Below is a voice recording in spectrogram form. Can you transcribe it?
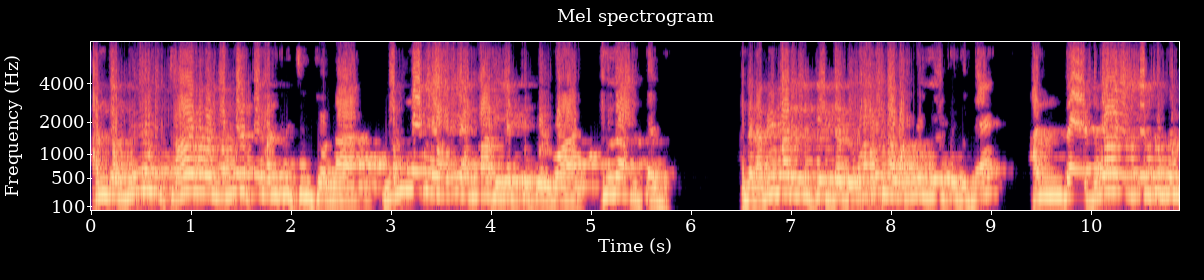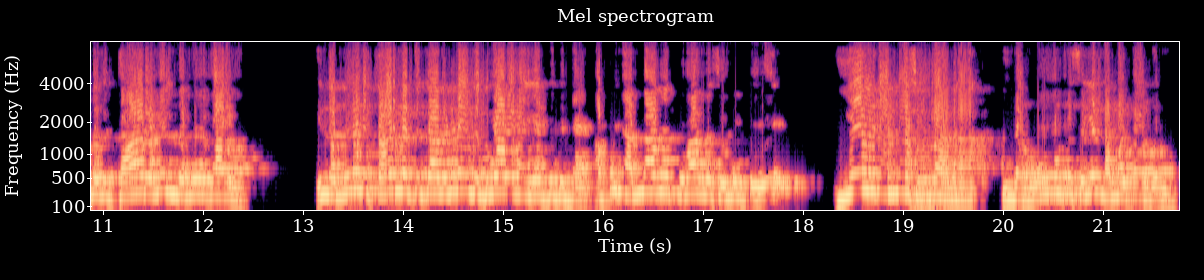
அந்த மூணு காரணம் நம்மள்கிட்ட வந்துருச்சுன்னு சொன்னா நம்ம துவாவை அண்ணாக ஏற்றுக்கொள்வான். இதுதான் அர்த்தம் அந்த நபிமார்கள் கேட்ட துவாவை நான் உடனே ஏற்றுக்கிட்டேன். அந்த துவாவை ஏற்றுக்கொண்டது காரணம் இந்த மூணு காரணம். இந்த மூணு காரணத்துக்காக அந்த துவாவை நான் ஏற்றுக்கிட்டேன். அப்படின்னு அண்ணாவே குரான்ல சொல்லிட்டு ஏன் அண்ணா சொல்றானா இந்த மூன்று செயல் நம்மள்கிட்ட வந்துடணும்.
